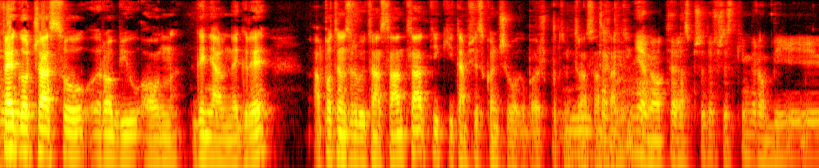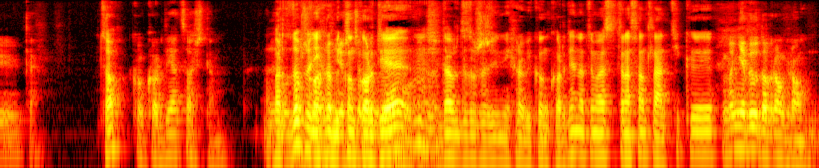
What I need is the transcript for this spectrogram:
swego czasu robił on genialne gry, a potem zrobił Transatlantic i tam się skończyło chyba już po tym Transatlantic. Nie no, teraz przede wszystkim robi te, Co? Concordia coś tam. Ale Bardzo dobrze, niech robi Concordię. Bardzo dobrze, że niech robi Concordię. Natomiast Transatlantic. y, No nie był dobrą grą.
